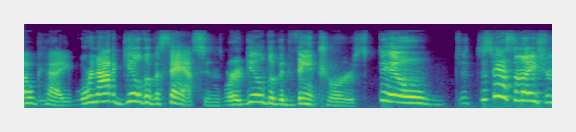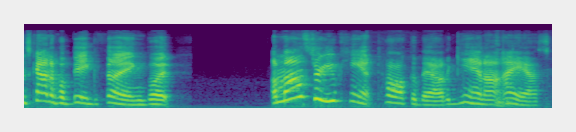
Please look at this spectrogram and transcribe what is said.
Okay, we're not a guild of assassins. We're a guild of adventurers. Still, assassination's kind of a big thing, but a monster you can't talk about. Again, I ask,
